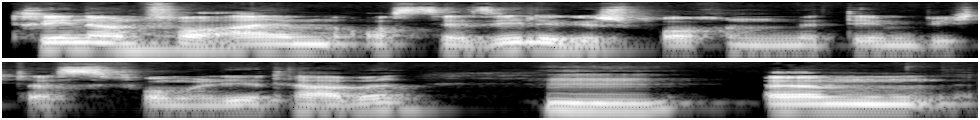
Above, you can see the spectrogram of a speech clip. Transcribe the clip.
Trainern vor allem aus der Seele gesprochen, mit dem, wie ich das formuliert habe. Hm. Ähm,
